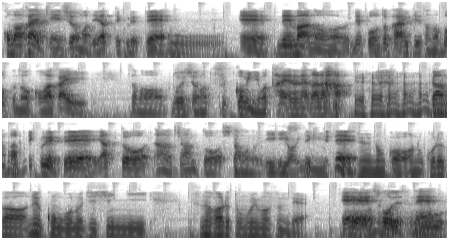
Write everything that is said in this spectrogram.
細かい検証までやってくれて、え。で、まあ、あの、レポート書いて、その僕の細かい、その、文章の突っ込みにも耐えながら、頑張ってくれて、やっと、あの、ちゃんとしたものをリリースできていやいいね、なんか、あの、これがね、今後の自信につながると思いますんで。ええあのそうですね。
